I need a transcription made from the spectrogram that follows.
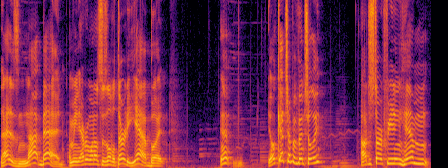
That is not bad. I mean, everyone else is level 30, yeah, but yeah, you'll catch up eventually. I'll just start feeding him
